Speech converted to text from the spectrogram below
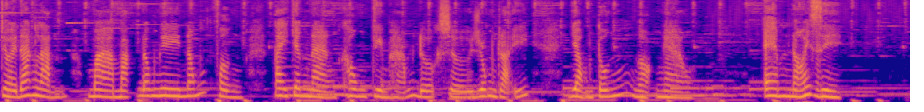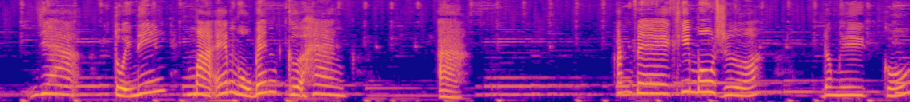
Trời đang lạnh mà mặt Đông Nghi nóng phần, tay chân nàng không kìm hãm được sự run rẩy. Giọng Tuấn ngọt ngào. Em nói gì? Dạ, tuổi ní mà em ngủ bên cửa hàng. À, anh về khi mô rửa. Đông Nghi cố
